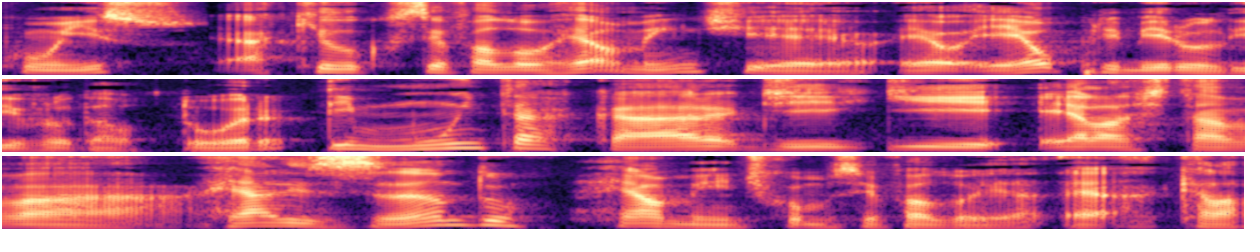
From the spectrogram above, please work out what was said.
com isso. Aquilo que você falou realmente é, é, é, o primeiro livro da autora. Tem muita cara de que ela estava realizando, realmente, como você falou, é, é aquela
